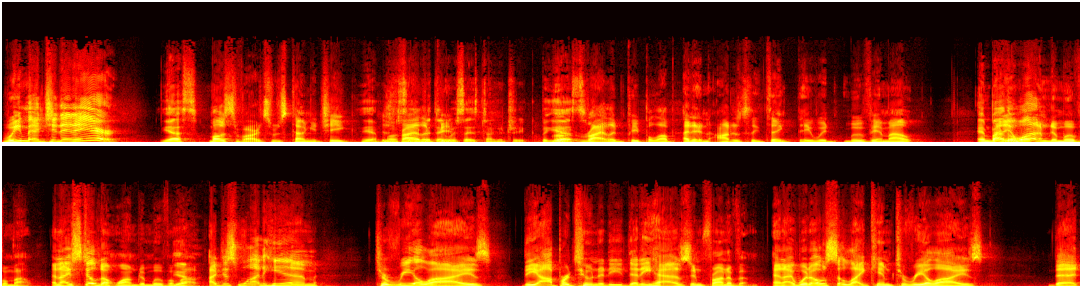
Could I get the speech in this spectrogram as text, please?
We mentioned it here. Yes. Most of ours was tongue in cheek. Yeah. Most of everything pe- we say is tongue in cheek. But yes. riling people up. I didn't honestly think they would move him out. And I by the didn't way, want him to move him out. And I still don't want him to move him Yeah. out. I just want him to realize the opportunity that he has in front of him. And I would also like him to realize that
